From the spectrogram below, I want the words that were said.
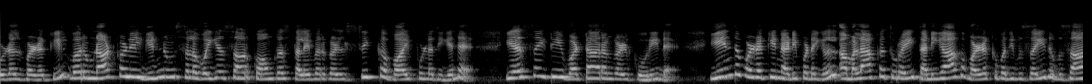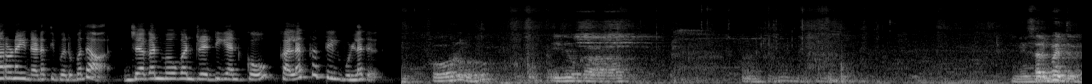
ஊழல் வழக்கில் வரும் நாட்களில் இன்னும் சில ஒய்எஸ்ஆர் காங்கிரஸ் தலைவர்கள் சிக்க வாய்ப்புள்ளது என எஸ்ஐடி வட்டாரங்கள் கூறின இந்த வழக்கின் அடிப்படையில் அமலாக்கத்துறை தனியாக வழக்கு பதிவு செய்து விசாரணை நடத்தி வருவதால் ஜெகன்மோகன் ரெட்டி அண்ட் கோ கலக்கத்தில் உள்ளது ఫోర్ ఇది ఒక సరిపోతుంది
